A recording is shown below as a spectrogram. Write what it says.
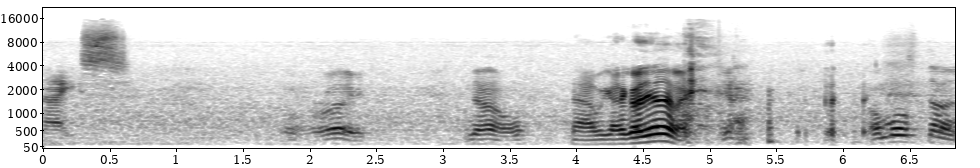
Nice. All right. Now, Now we gotta go the other way. almost done.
